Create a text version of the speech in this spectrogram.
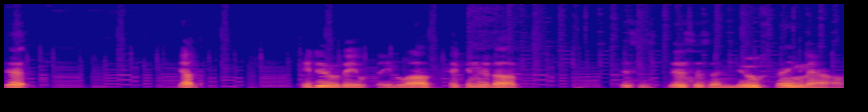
shit. Yep, they do. They they love picking it up. This is this is a new thing now.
